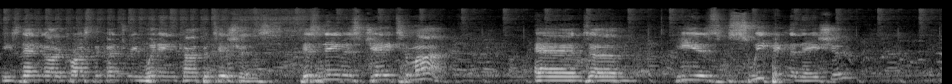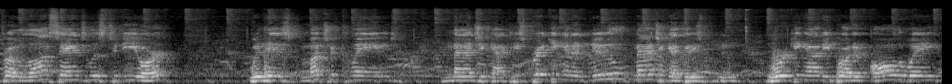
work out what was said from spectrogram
He's then gone across the country winning competitions. His name is Jay Temaat. And um, he is sweeping the nation from Los Angeles to New York with his much acclaimed magic act. He's breaking in a new magic act that he's been working out. He brought it all the way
